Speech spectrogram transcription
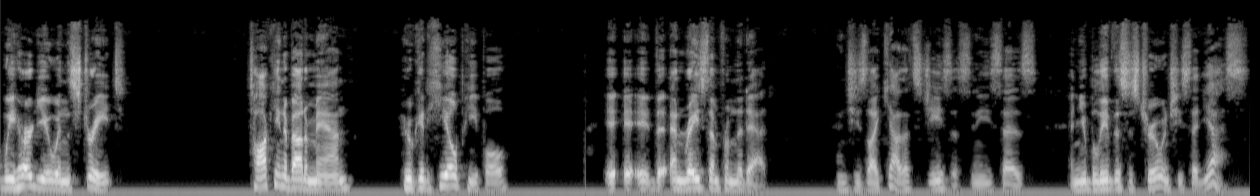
We heard you in the street talking about a man who could heal people and raise them from the dead. And she's like, yeah, that's Jesus. And he says, and you believe this is true? And she said, yes.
